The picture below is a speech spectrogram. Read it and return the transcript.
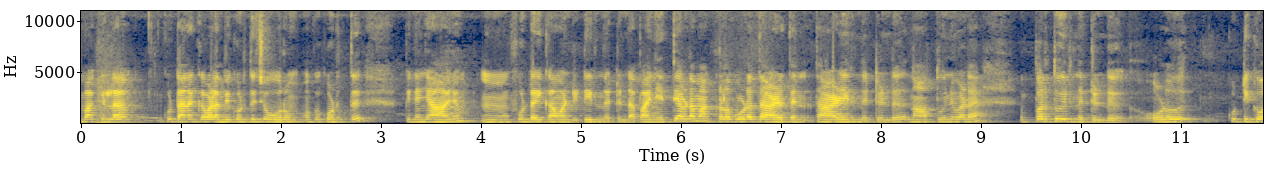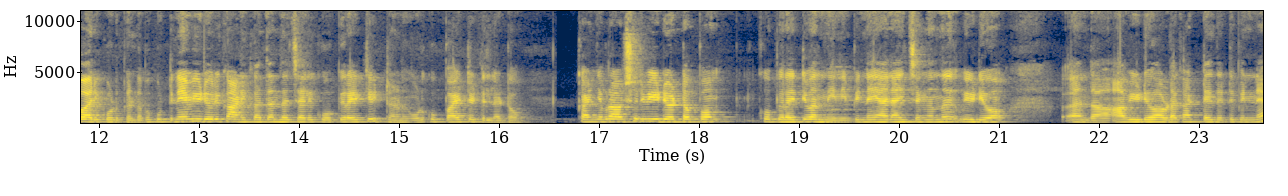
ബാക്കിയുള്ള കൂട്ടാനൊക്കെ വിളമ്പി കൊടുത്ത് ചോറും ഒക്കെ കൊടുത്ത് പിന്നെ ഞാനും ഫുഡ് കഴിക്കാൻ വേണ്ടിയിട്ട് ഇരുന്നിട്ടുണ്ട്. അപ്പോൾ അനിയത്തി അവിടെ മക്കളെ കൂടെ താഴെ തന്നെ താഴെ ഇരുന്നിട്ടുണ്ട്. നാത്തൂന് ഇവിടെ ഇപ്പുറത്തും ഇരുന്നിട്ടുണ്ട്. ഓൾ കുട്ടിക്ക് വാരി കൊടുക്കുന്നുണ്ട് അപ്പോൾ കുട്ടിനെ വീഡിയോയിൽ കാണിക്കാത്ത എന്താ വെച്ചാൽ കോപ്പിറൈറ്റ് ഇട്ടാണ്. ഓൾ കുപ്പായിട്ടിട്ടില്ല കേട്ടോ കഴിഞ്ഞ പ്രാവശ്യം ഒരു വീഡിയോ ഇട്ടപ്പം കോപ്പിറൈറ്റ് വന്നിനി. പിന്നെ ഞാൻ അയച്ചങ്ങന്ന് വീഡിയോ എന്താ ആ വീഡിയോ അവിടെ കട്ട് ചെയ്തിട്ട് പിന്നെ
